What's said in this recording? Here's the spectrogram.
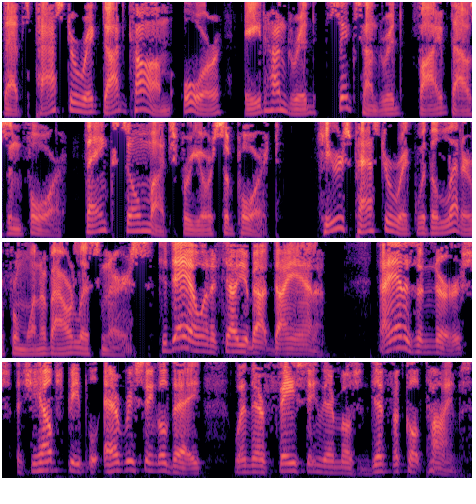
That's PastorRick.com or 800 600 5004. Thanks so much for your support. Here's Pastor Rick with a letter from one of our listeners. Today I want to tell you about Diana. Diana's a nurse, and she helps people every single day when they're facing their most difficult times.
